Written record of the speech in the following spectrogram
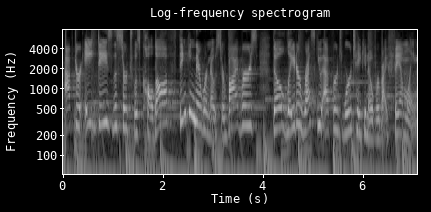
After 8 days the search was called off, thinking there were no survivors, though later rescue efforts were taken over by family.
